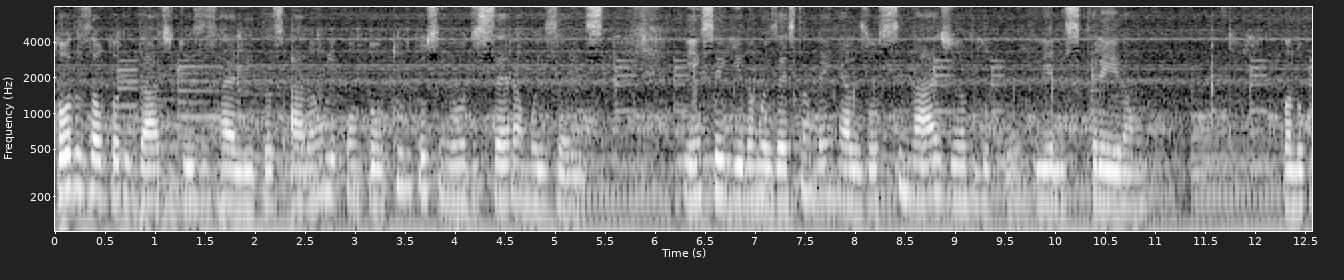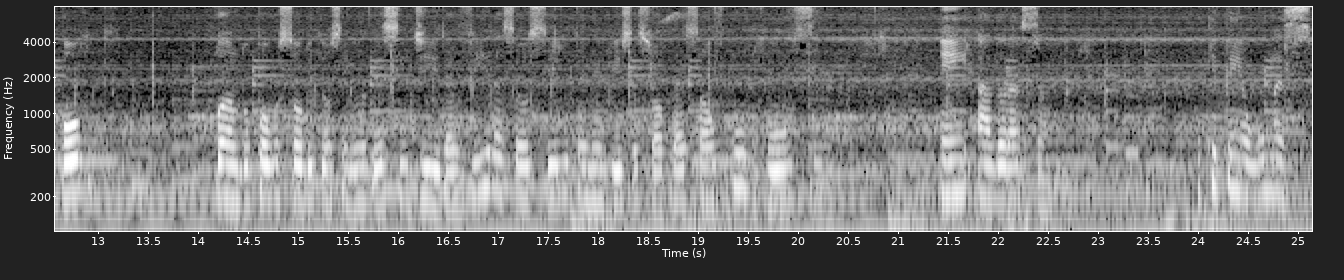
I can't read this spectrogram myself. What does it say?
todas as autoridades dos israelitas. Arão lhe contou tudo que o Senhor dissera a Moisés. E em seguida Moisés também realizou sinais diante do povo, e eles creram. Quando o povo quando o povo soube que o Senhor decidira vir a seu auxílio, tendo em vista a sua opressão, curvou-se em adoração. Aqui tem algumas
